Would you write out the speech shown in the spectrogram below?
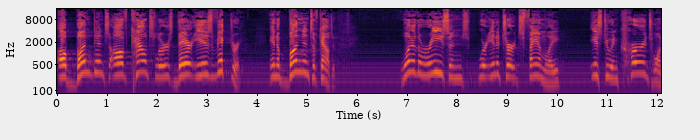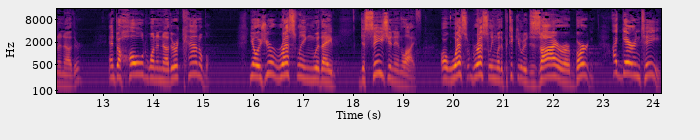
abundance of counselors, there is victory. In abundance of counselors. One of the reasons we're in a church family is to encourage one another and to hold one another accountable. You know, as you're wrestling with a decision in life or wrestling with a particular desire or burden, I guarantee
